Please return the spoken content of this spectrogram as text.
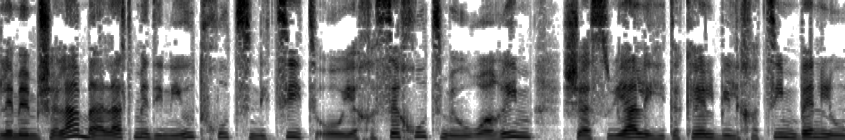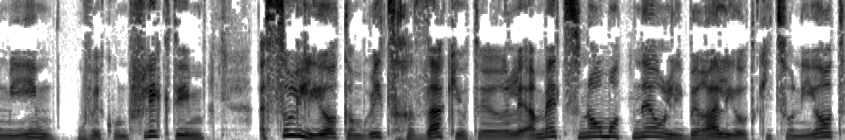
לממשלה בעלת מדיניות חוץ ניצית או יחסי חוץ מעורערים שעשויה להיתקל בלחצים בינלאומיים ובקונפליקטים, עשוי להיות תמריץ חזק יותר לאמץ נורמות ניאו-ליברליות קיצוניות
